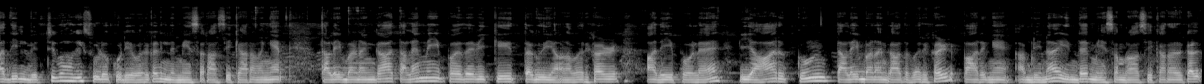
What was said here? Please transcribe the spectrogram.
அதில் வெற்றிவாகி சூடக்கூடியவர்கள் இந்த மேசராசிக்காரவங்க. தலைவணங்கா தலைமை பதவிக்கு தகுதியானவர்கள். அதே போல் யாருக்கும் தலைவணங்காதவர்கள் பாருங்க அப்படின்னா இந்த மேசம் ராசிக்காரர்கள்.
